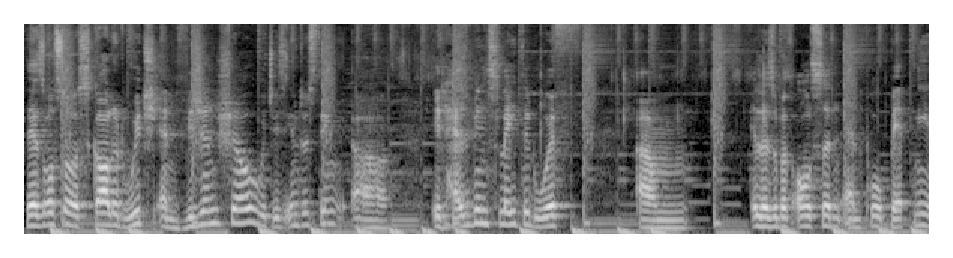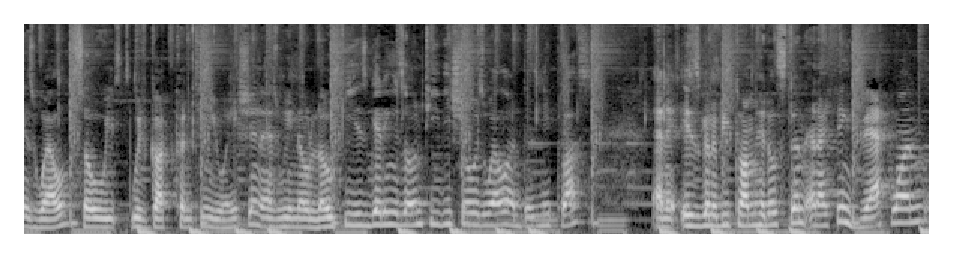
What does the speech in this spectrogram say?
there's also a Scarlet Witch and Vision show, which is interesting. Uh, it has been slated with um, Elizabeth Olsen and Paul Bettany as well. So we, we've got continuation. As we know, Loki is getting his own TV show as well on Disney Plus, and it is going to be Tom Hiddleston. And I think that one,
